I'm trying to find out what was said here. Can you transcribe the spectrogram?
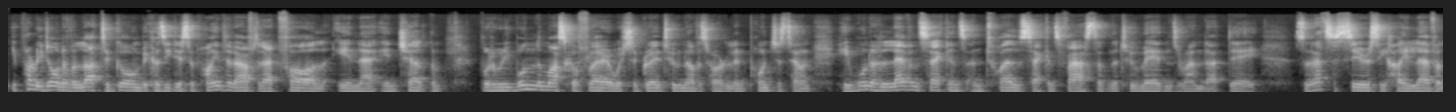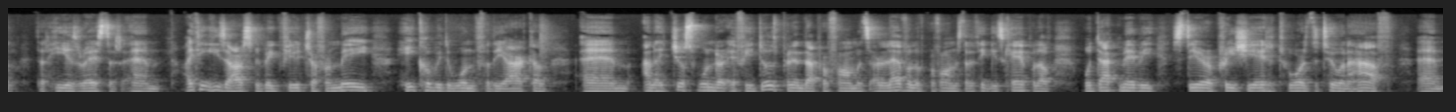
he probably don't have a lot to go on because he disappointed after that fall in uh, in Cheltenham. But when he won the Moscow Flyer, which is a Grade Two novice hurdle in Punchestown, he won at eleven seconds and twelve seconds faster than the two maidens ran that day. So that's a seriously high level that he has raced at. Um, I think he's a horse with a big future. For me, he could be the one for the Arkle. Um, and I just wonder if he does put in that performance or level of performance that I think he's capable of, would that maybe steer Appreciate It towards the two and a half? Um,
